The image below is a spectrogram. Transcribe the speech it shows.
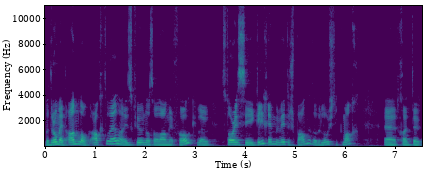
Und darum hat Unlock aktuell, habe ich das Gefühl, noch so lange Erfolg, weil die Stories sind gleich immer wieder spannend oder lustig gemacht. Äh, könnte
